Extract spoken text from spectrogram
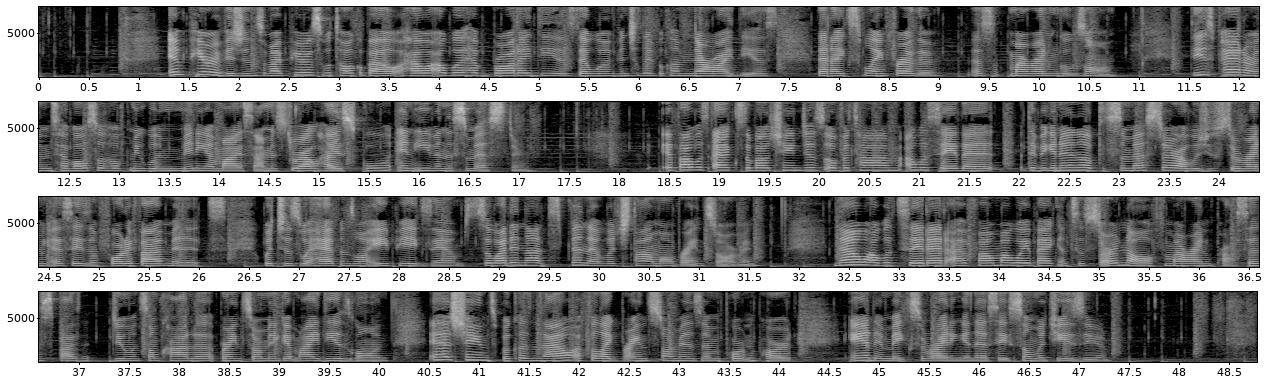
In peer revisions, my peers will talk about how I would have broad ideas that will eventually become narrow ideas that I explain further as my writing goes on. These patterns have also helped me with many of my assignments throughout high school and even the semester. If I was asked about changes over time, I would say that at the beginning of the semester, I was used to writing essays in 45 minutes, which is what happens on AP exams, so I did not spend that much time on brainstorming. Now, I would say that I have found my way back into starting off my writing process by doing some kind of brainstorming to get my ideas going. It has changed because now I feel like brainstorming is an important part and it makes writing an essay so much easier.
